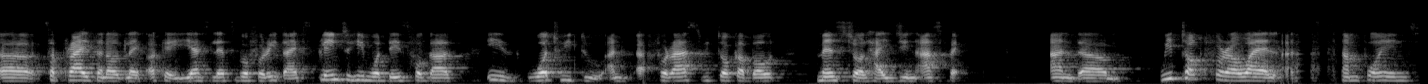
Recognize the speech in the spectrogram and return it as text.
uh, surprised and I was like, okay, yes, let's go for it. I explained to him what Days for Girls is, what we do. And uh, for us, we talk about menstrual hygiene aspects. And um, we talked for a while. At some point,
